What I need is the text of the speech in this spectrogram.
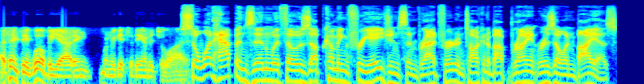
I think they will be adding when we get to the end of July. So what happens then with those upcoming free agents in Bradford and talking about Bryant, Rizzo, and Baez?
